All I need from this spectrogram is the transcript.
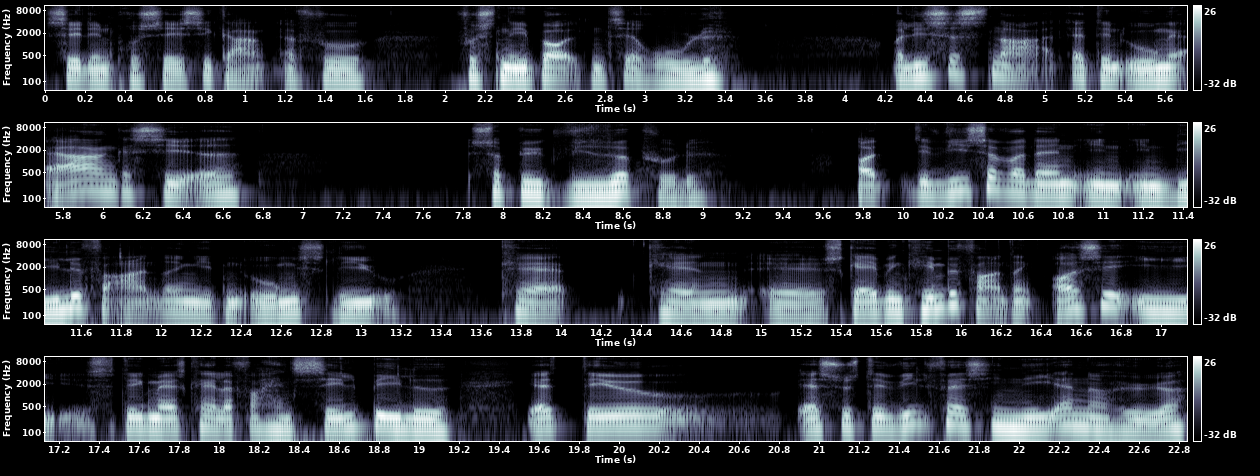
sætte en proces i gang, at få, få snebolden til at rulle. Og lige så snart, at den unge er engageret, så byg videre på det. Og det viser, hvordan en, en lille forandring i den unges liv kan, kan øh, skabe en kæmpe forandring, også i så det, man kalder for hans selvbillede. Ja, det er jo, jeg synes, det er vildt fascinerende at høre,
